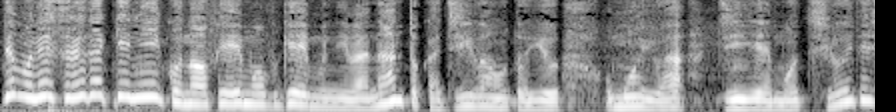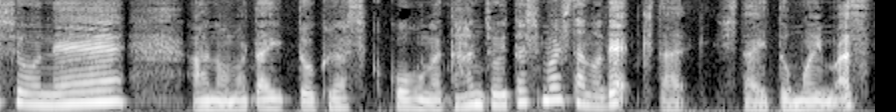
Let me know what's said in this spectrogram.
でもねそれだけにこのフェイム・オブ・ゲームにはなんとか G1 をという思いは陣営も強いでしょうね。あの、また一頭クラシック候補が誕生いたしましたので、期待したいと思います。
